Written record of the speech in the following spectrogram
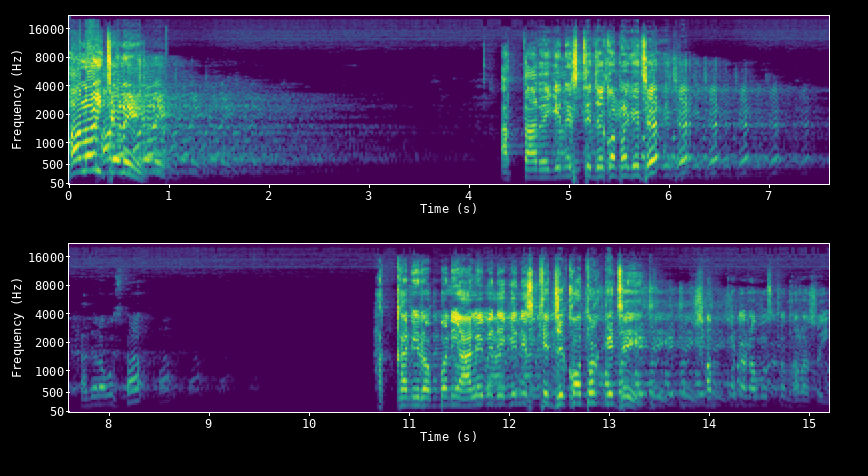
ভালোই চেনে। আর তার এগেনস্টে যে কথা গেছে? তাদের অবস্থা? হাক্কানি রব্বানি আলেমের এগেনস্টে যে কত গেছে। সব কটার অবস্থা ধরাশয়ী।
